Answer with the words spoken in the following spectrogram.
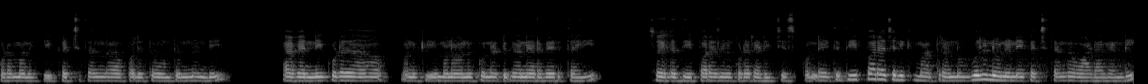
కూడా మనకి ఖచ్చితంగా ఫలితం ఉంటుందండి. అవన్నీ కూడా మనకి మనం అనుకున్నట్టుగా నెరవేరుతాయి. సో ఇలా దీపారాజన కూడా రెడీ చేసుకోండి. అయితే దీపారాజనకి మాత్రం నువ్వుల నూనెనే ఖచ్చితంగా వాడాలండి.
